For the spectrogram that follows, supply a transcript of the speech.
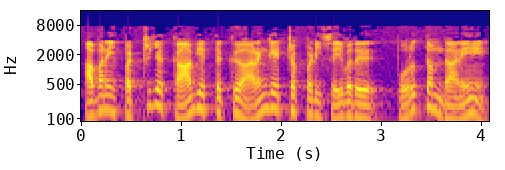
அவனை பற்றிய காவியத்துக்கு அரங்கேற்றப்படி செய்வது பொருத்தம்தானே?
